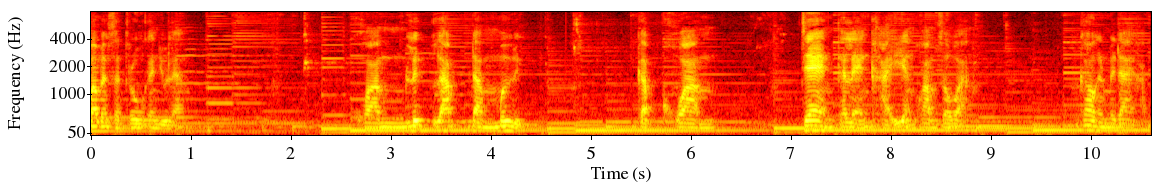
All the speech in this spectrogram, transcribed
มันเป็นศัตรูกันอยู่แล้ว ความลึกลับดำมืด กับความแจ้งแถลงไขอย่างความสว่าง เข้ากันไม่ได้ครับ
